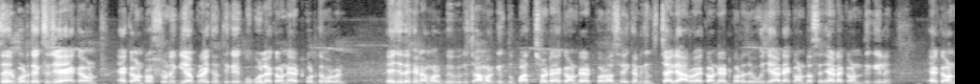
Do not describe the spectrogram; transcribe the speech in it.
তো এরপর দেখছি যে অ্যাকাউন্ট অ্যাকাউন্ট অপশনে গিয়ে আপনারা এখান থেকে গুগল অ্যাকাউন্ট অ্যাড করতে পারবেন। এই যে দেখেন, আমার আমার কিন্তু পাঁচ, ছয়টা অ্যাকাউন্ট অ্যাড করা আছে। এখানে কিন্তু চাইলে আরও অ্যাকাউন্ট অ্যাড করা যায়। ওই যে অ্যাড অ্যাকাউন্ট আছে অ্যাড অ্যাকাউন্ট দিয়ে গেলে অ্যাকাউন্ট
